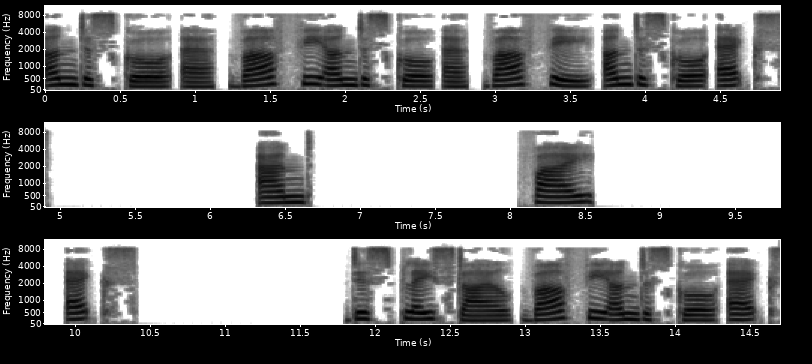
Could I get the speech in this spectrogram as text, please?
underscore a var underscore a var underscore x and phi x display style var underscore x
